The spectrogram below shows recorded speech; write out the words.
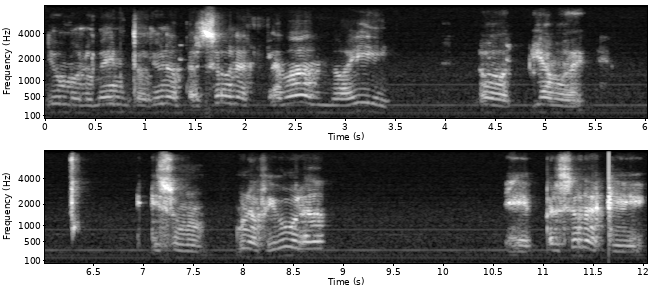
de un monumento, de una persona exclamando ahí, digamos, es una figura, eh, personas que,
